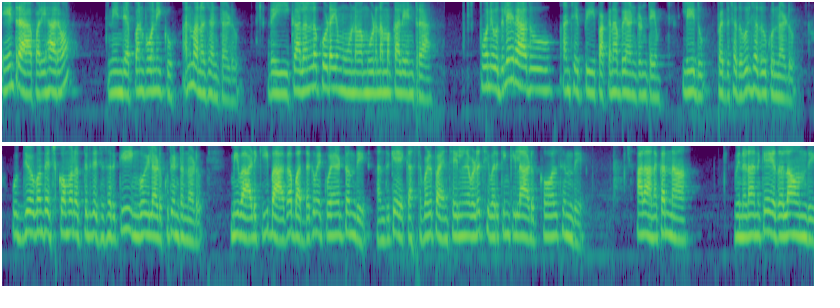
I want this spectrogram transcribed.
ఏంట్రా పరిహారం? నేను చెప్పను పో నీకు అని మనోజ్ అంటాడు. రే ఈ కాలంలో కూడా ఈ మూఢ మూఢనమ్మకాలు ఏంట్రా? పోనీ వదిలే రాదు అని చెప్పి పక్కన అబ్బాయి అంటుంటే లేదు పెద్ద చదువులు చదువుకున్నాడు. ఉద్యోగం తెచ్చుకోమని ఒత్తిడి తెచ్చేసరికి ఇంగో ఇలా అడుక్కు తింటున్నాడు. మీ వాడికి బాగా బద్ధకం ఎక్కువైనట్టుంది. అందుకే కష్టపడి పని చేయలేని వాడు చివరికి ఇంక ఇలా అడుక్కోవాల్సిందే. అలా అనకన్నా వినడానికే ఏదోలా ఉంది.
